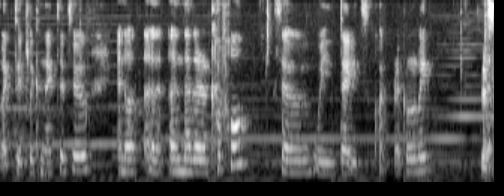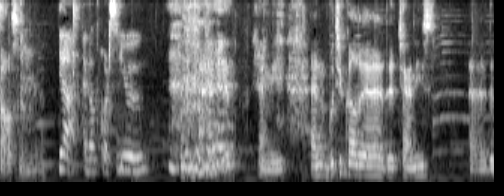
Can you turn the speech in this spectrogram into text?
like deeply connected to, and uh, another couple. So we date quite regularly. That's Yes. awesome. Yeah. Yeah, and of course you. yeah. And me. And would you call the the Chinese, the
